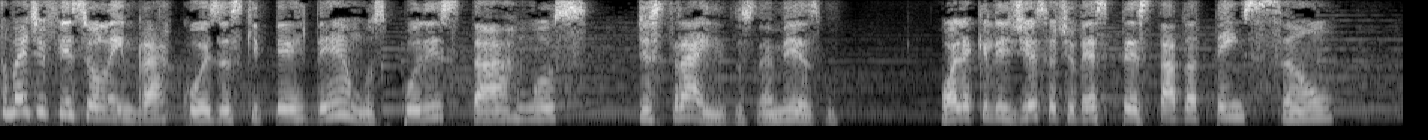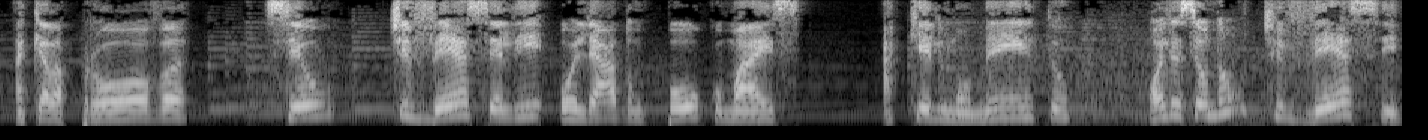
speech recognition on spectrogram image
Não é difícil lembrar coisas que perdemos por estarmos distraídos, não é mesmo? Olha, aquele dia, se eu tivesse prestado atenção naquela prova, se eu tivesse ali olhado um pouco mais aquele momento, olha, se eu não tivesse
